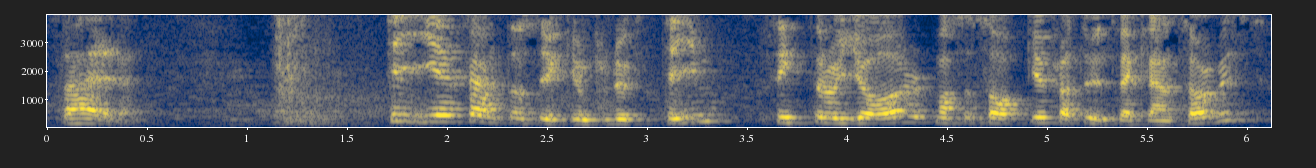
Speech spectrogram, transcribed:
så här är det. 10-15 stycken produktteam sitter och gör massa saker för att utveckla en service.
